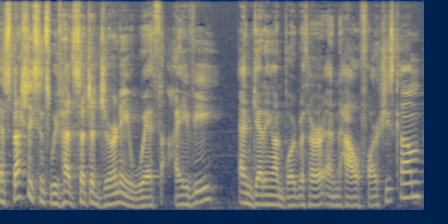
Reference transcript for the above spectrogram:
especially since we've had such a journey with Ivy and getting on board with her and how far she's come.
